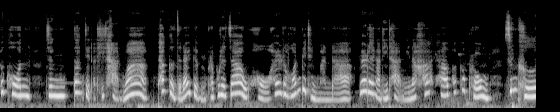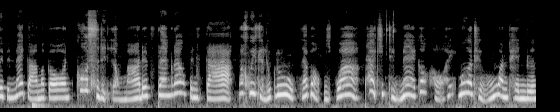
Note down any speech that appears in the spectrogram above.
ทุกคนจึงตั้งจิตอธิษฐานว่า ถ้าเกิดจะได้เกิดเป็นพระพุทธเจ้าขอให้ร้อนไปถึงมารดา ด้วยแรงอธิษฐานนี้นะคะท้าวพระกระพรม ซึ่งเคยเป็นแม่กามาก่อน ก็เสด็จลงมาโดยแปลงร่างเป็นกา มาคุยกับลูกๆ และบอกอีกว่า ถ้าคิดถึงแม่ก็ขอให้เมื่อถึงวันเพ็ญเดือน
